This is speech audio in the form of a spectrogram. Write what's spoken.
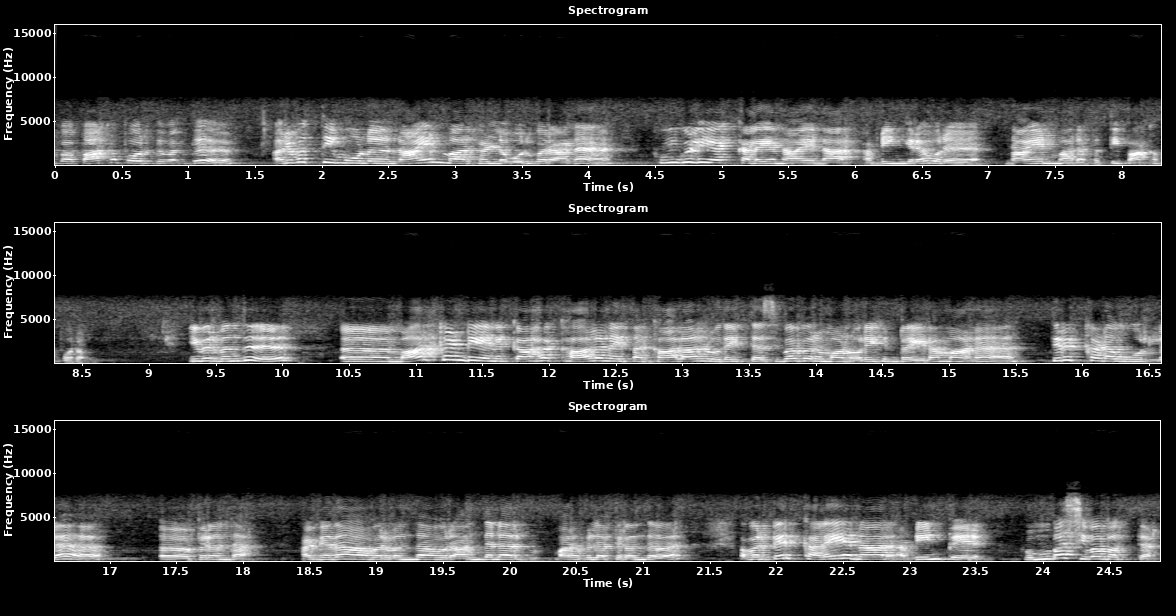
நம்ம பார்க்க போறது வந்து அறுபத்தி மூணு நாயன்மார்கள்ல ஒருவரான குங்குளிய கலைய நாயனார் அப்படிங்கிற ஒரு நாயன்மாரை பத்தி பார்க்க போறோம். இவர் வந்து மார்க்கண்டியனுக்காக காலனை தன் காலால் உதைத்த சிவபெருமான் உரைகின்ற இடமான திருக்கடவுர்ல அஹ், பிறந்தார். அங்கதான் அவர் வந்து அவர் அந்தணர் மரபுல பிறந்தவர். அவர் பேர் கலையனார் அப்படின்னு பேரு. ரொம்ப சிவபக்தர்.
